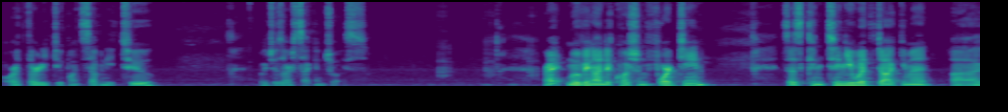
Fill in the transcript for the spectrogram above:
or 32.72, which is our second choice. All right, moving on to question 14. It says continue with document, uh,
